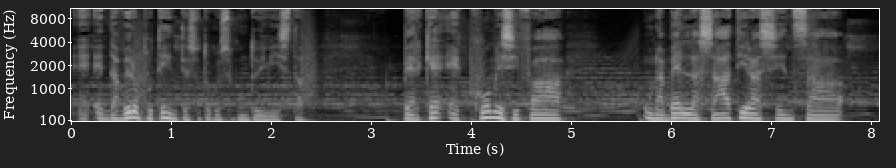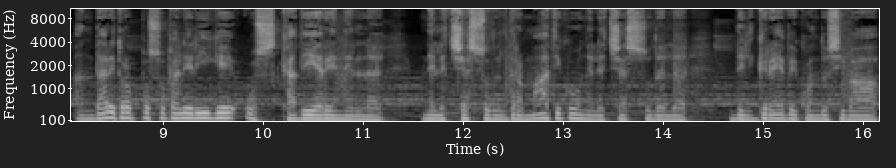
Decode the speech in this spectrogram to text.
è, è davvero potente sotto questo punto di vista perché è come si fa una bella satira senza andare troppo sopra le righe o scadere nel, nell'eccesso del drammatico nell'eccesso del, del greve quando si va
